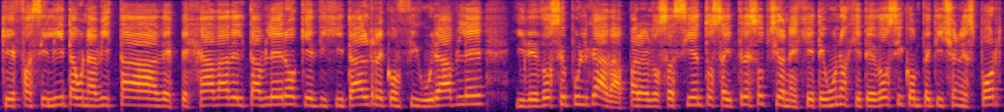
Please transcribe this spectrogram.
que facilita una vista despejada del tablero que es digital, reconfigurable y de 12 pulgadas. Para los asientos hay tres opciones, GT1, GT2 y Competition Sport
